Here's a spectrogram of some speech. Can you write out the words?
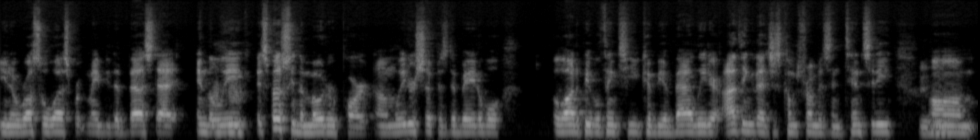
you know Russell Westbrook may be the best at in the Mhm. league, especially the motor part. Um, leadership is debatable. A lot of people think he could be a bad leader. I think that just comes from his intensity Mhm. um,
